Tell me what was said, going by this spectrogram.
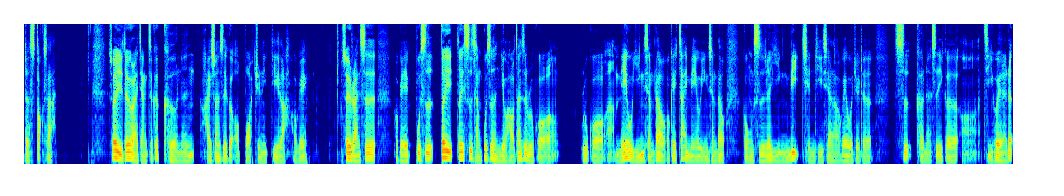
的 stocks 啊，所以对我来讲，这个可能还算是一个 opportunity 啦。OK，虽然是 OK，不是对对市场不是很友好，但是如果如果啊没有影响到 OK，再没有影响到公司的盈利前提下来 OK，我觉得是可能是一个啊机会来的。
